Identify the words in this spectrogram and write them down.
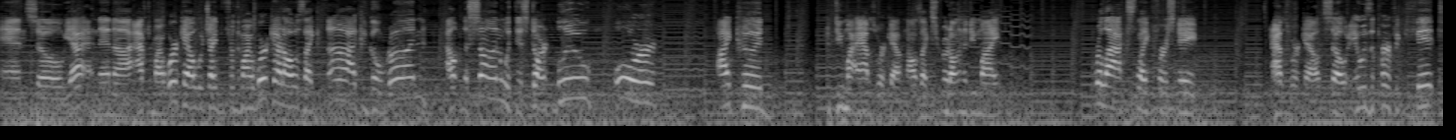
and so yeah, and then uh, after my workout, which I for the, my workout, I was like, uh, I could go run out in the sun with this dark blue, or I could do my abs workout. And I was like, screw it, I'm gonna do my relaxed like first day abs workout. So it was a perfect fit.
